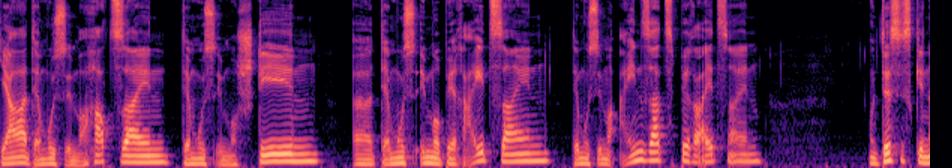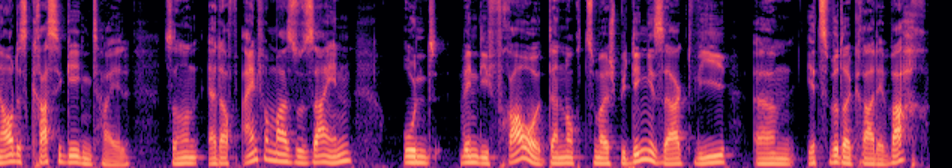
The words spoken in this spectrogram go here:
Ja, der muss immer hart sein, der muss immer stehen, äh, der muss immer bereit sein, der muss immer einsatzbereit sein. Und das ist genau das krasse Gegenteil. Sondern er darf einfach mal so sein und wenn die Frau dann noch zum Beispiel Dinge sagt wie, ähm, jetzt wird er gerade wach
